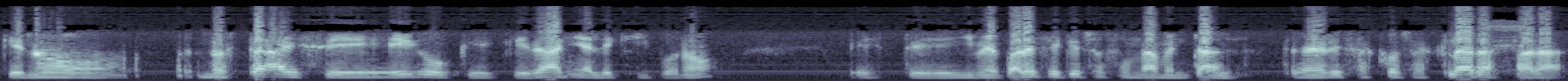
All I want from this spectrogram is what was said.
que no, no está ese ego que, que daña al equipo, ¿no? Este, y me parece que eso es fundamental, tener esas cosas claras para,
